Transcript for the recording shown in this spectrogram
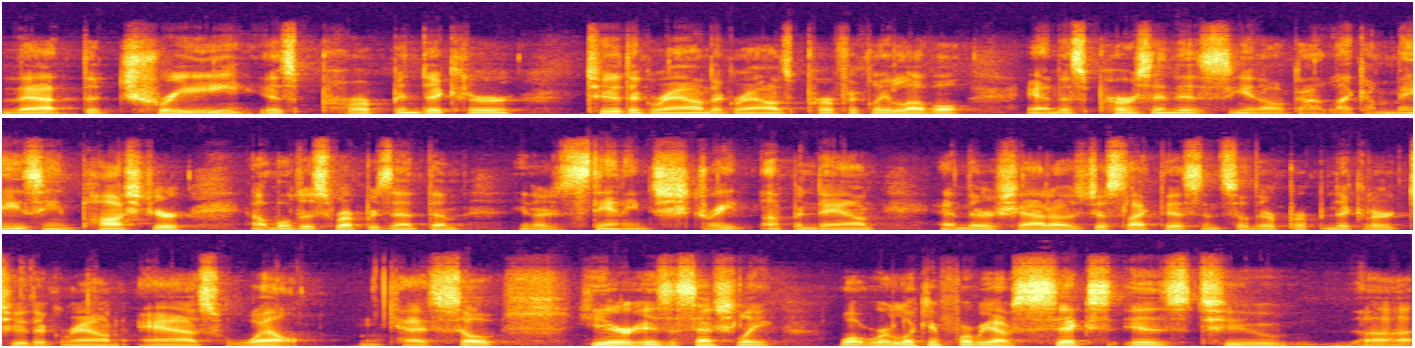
that the tree is perpendicular to the ground. The ground's perfectly level, and this person is, you know, got like amazing posture, and we'll just represent them, you know, standing straight up and down, and their shadow is just like this, and so they're perpendicular to the ground as well. Okay, so here is essentially what we're looking for. We have six is to uh,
